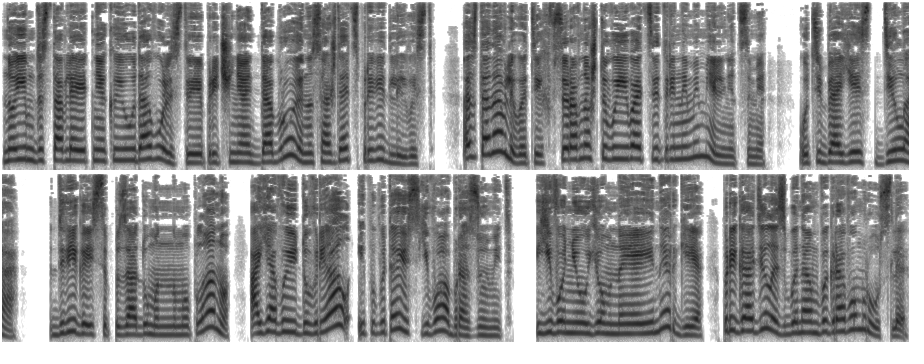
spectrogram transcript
но им доставляет некое удовольствие причинять добро и насаждать справедливость. Останавливать их все равно, что воевать с ветряными мельницами. У тебя есть дела. Двигайся по задуманному плану, а я выйду в Реал и попытаюсь его образумить. Его неуемная энергия пригодилась бы нам в игровом русле».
